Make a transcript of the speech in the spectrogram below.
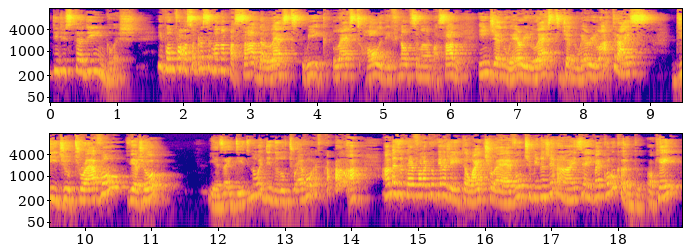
Did you study English? E vamos falar sobre a semana passada, last week, last holiday, final de semana passado, in January, last January, lá atrás. Did you travel? Viajou? Yes, I did. No, I didn't. No travel vai ficar pra lá. Ah, mas eu quero falar que eu viajei. Então, I travel to Minas Gerais. E aí vai colocando, ok?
